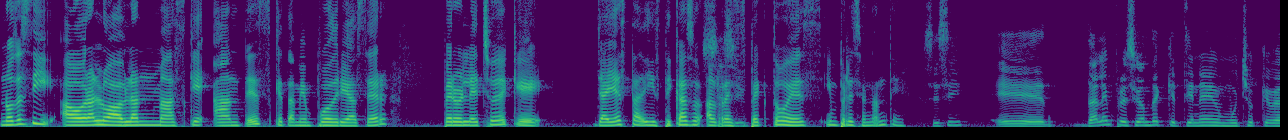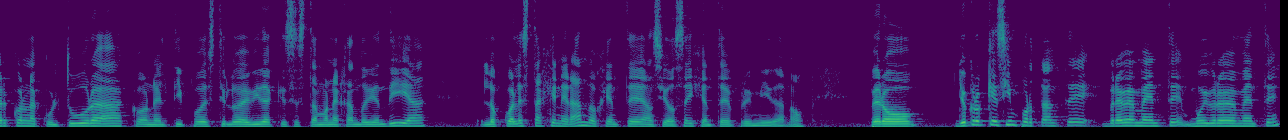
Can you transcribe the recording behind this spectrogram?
No sé si ahora lo hablan más que antes, que también podría ser, pero el hecho de que ya hay estadísticas al respecto es impresionante. Sí, sí. Eh, da la impresión de que tiene mucho que ver con la cultura, con el tipo de estilo de vida que se está manejando hoy en día, lo cual está generando gente ansiosa y gente deprimida, ¿no? Pero yo creo que es importante brevemente, muy brevemente,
